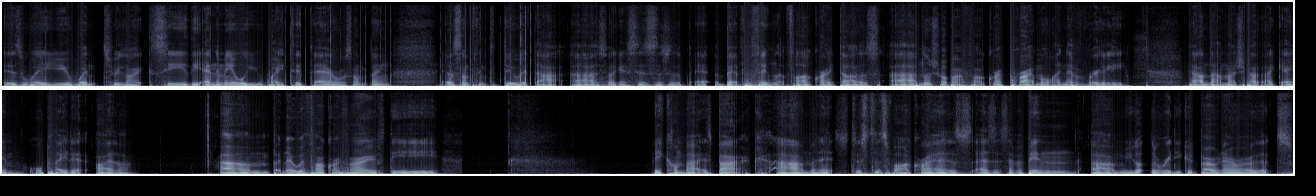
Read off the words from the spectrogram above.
is where you went to like see the enemy or you waited there or something. It was something to do with that. Uh, so I guess this is a, a, bit of a thing that Far Cry does. Uh, I'm not sure about Far Cry Primal. I never really found that much about that game or played it either. Um, but no, with Far Cry 5, the the combat is back, um, and it's just as Far Cry as, as it's ever been. Um, you got the really good bow and arrow that's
